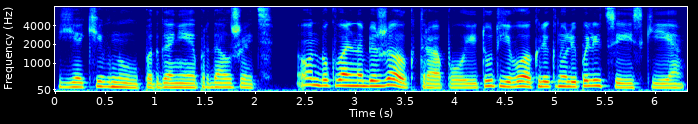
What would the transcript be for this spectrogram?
Я кивнул, подгоняя продолжать. Он буквально бежал к трапу, и тут его окликнули полицейские.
